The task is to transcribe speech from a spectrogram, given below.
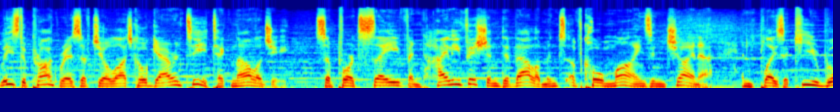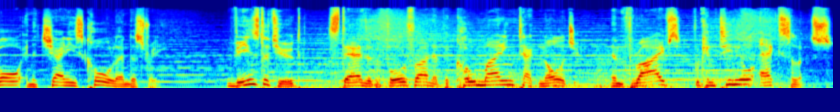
leads the progress of geological guarantee technology supports safe and highly efficient development of coal mines in China and plays a key role in the Chinese coal industry. The institute stands at the forefront of the coal mining technology and thrives for continual excellence.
